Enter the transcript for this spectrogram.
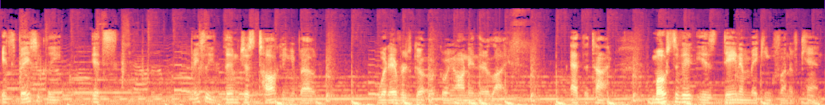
it's basically, it's basically them just talking about whatever's go- going on in their life at the time. Most of it is Dana making fun of Ken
